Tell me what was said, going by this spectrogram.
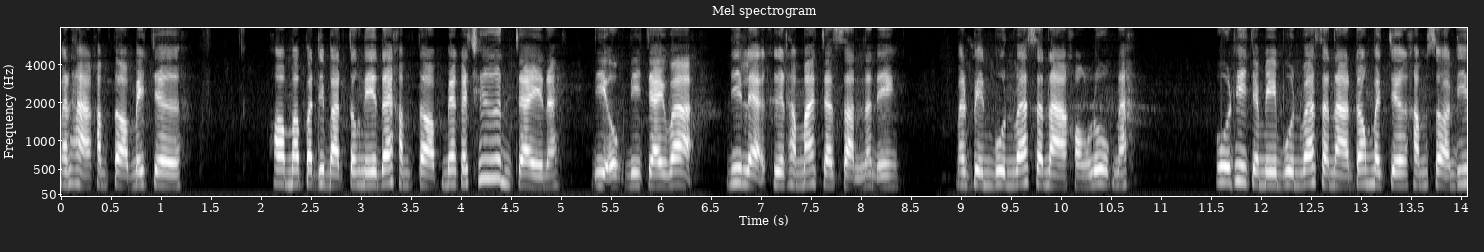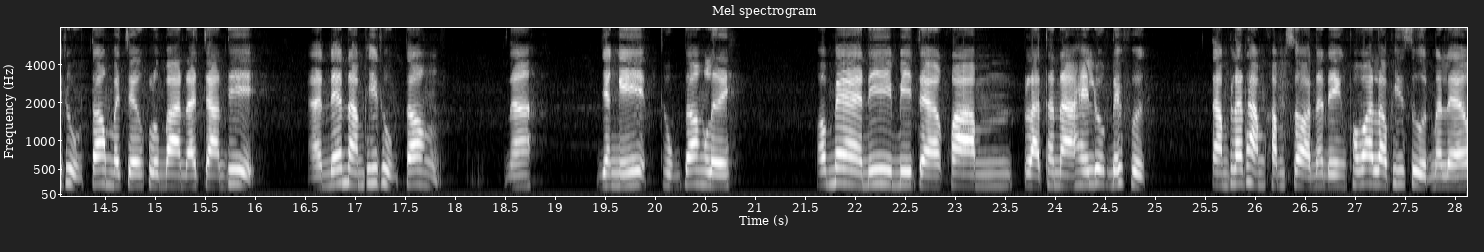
มันหาคำตอบไม่เจอ พอมาปฏิบัติตรงนี้ได้คำตอบแม่ก็ชื่นใจนะดีอกดีใจว่านี่แหละคือธรรมะจัดสรรนั่นเอง มันเป็นบุญวาสนาของลูกนะ ผู้ที่จะมีบุญวาสนาต้องมาเจอคำสอนที่ถูกต้องมาเจอครูบาอาจารย์ที่แนะนำที่ถูกต้อง นะ อย่างนี้ถูกต้องเลย เพราะแม่นี่มีแต่ความปรารถนาให้ลูกได้ฝึก ตามพระธรรมคำสอนนั่นเอง เพราะว่าเราพิสูจน์มาแล้ว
